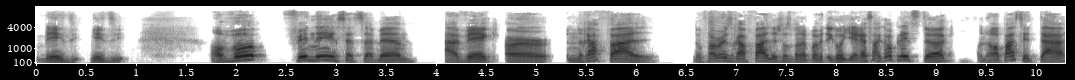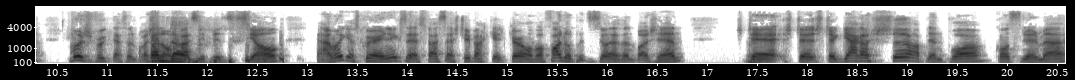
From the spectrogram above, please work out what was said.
Bien dit, bien dit. On va finir cette semaine avec un, une rafale. Nos fameuses rafales de choses qu'on n'a pas faites. Écoute, il reste encore plein de stocks. On n'aura pas assez de temps. Moi, je veux que la semaine prochaine, on fasse des prédictions. À moins que Square Enix se fasse acheter par quelqu'un, on va faire nos pétitions la semaine prochaine. Je te, je te, je te garoche ça en pleine poire continuellement,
